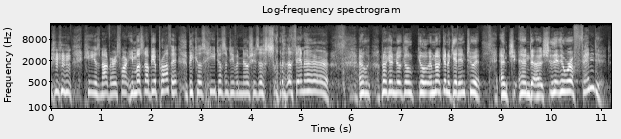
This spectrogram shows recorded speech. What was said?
he is not very smart. He must not be a prophet because he doesn't even know she's a sinner. And I'm not going to go, go. I'm not going to get into it. And and uh, she, they were offended.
